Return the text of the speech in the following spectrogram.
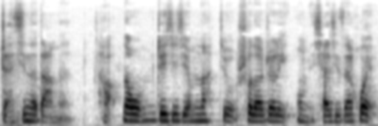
崭新的大门。好，那我们这期节目呢就说到这里，我们下期再会。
